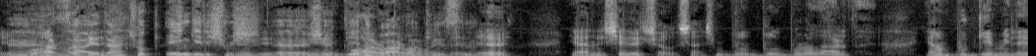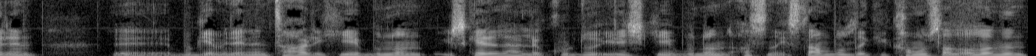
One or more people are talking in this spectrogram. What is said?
e, buhar makine- sahiden çok en gelişmiş e, şekliydi buhar, makinesinin. Evet. Yani şeyle çalışan. Şimdi bu, bu buralarda yani bu gemilerin e, bu gemilerin tarihi, bunun iskelelerle kurduğu ilişki, bunun aslında İstanbul'daki kamusal alanın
